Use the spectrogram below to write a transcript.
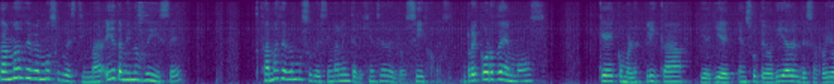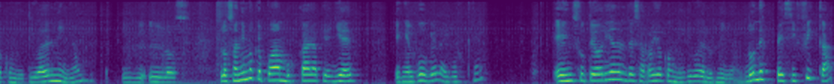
Jamás debemos subestimar, ella también nos dice, jamás debemos subestimar la inteligencia de los hijos. Recordemos que, como lo explica Piaget en su teoría del desarrollo cognitivo del niño, los, los animo que puedan buscar a Piaget en el Google, ahí busquen, en su teoría del desarrollo cognitivo de los niños, donde especifica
